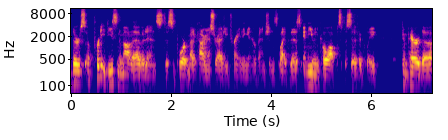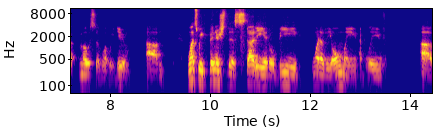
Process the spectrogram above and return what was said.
there's a pretty decent amount of evidence to support metacognitive strategy training interventions like this, and even co-op specifically, compared to most of what we do. Um, once we finish this study, it'll be one of the only, I believe, uh,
